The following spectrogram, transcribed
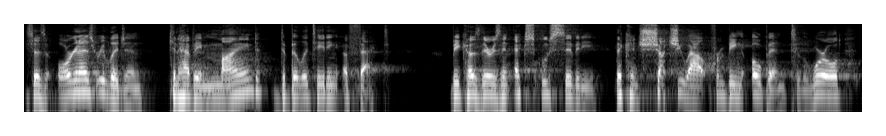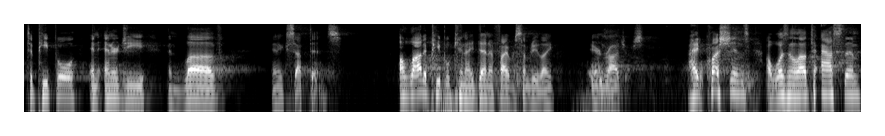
He says, organized religion can have a mind debilitating effect because there is an exclusivity that can shut you out from being open to the world, to people and energy and love and acceptance. A lot of people can identify with somebody like Aaron Rodgers. I had questions. I wasn't allowed to ask them.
